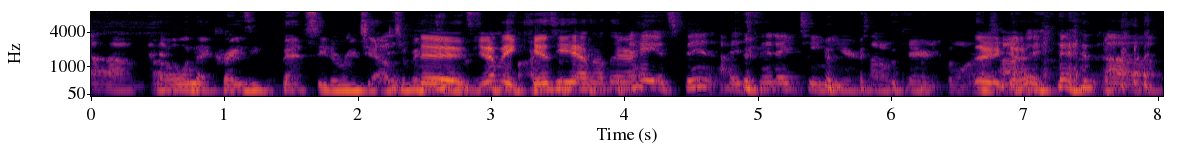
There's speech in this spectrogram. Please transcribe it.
um, I don't want that crazy Betsy to reach out to me. Dude, you know how many kids he has out there? Hey, it's been it's been 18 years. I don't care anymore. There you go. I mean, uh,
